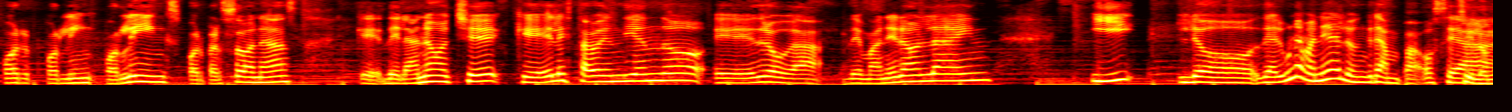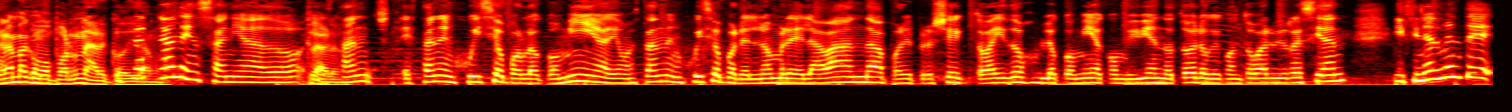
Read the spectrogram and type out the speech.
por, por, link- por links, por personas que, de la noche, que él está vendiendo eh, droga de manera online y lo de alguna manera lo engrampa. O sea, sí, lo engrama como por narco, Está digamos. tan ensañado, Claro. están, están en juicio por locomía, digamos, están en juicio por el nombre de la banda, por el proyecto. Hay dos locomía conviviendo, todo lo que contó Barbie recién. Y finalmente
